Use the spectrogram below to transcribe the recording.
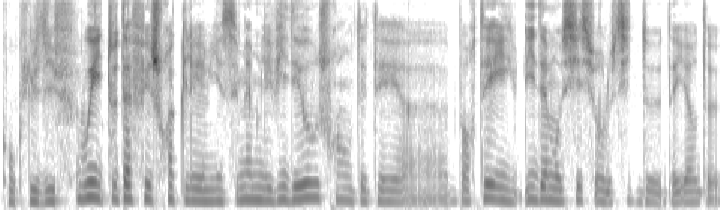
conclusif. Oui, tout à fait. Je crois que les, c'est même les vidéos, je crois, ont été portées. Idem aussi sur le site d'ailleurs de,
